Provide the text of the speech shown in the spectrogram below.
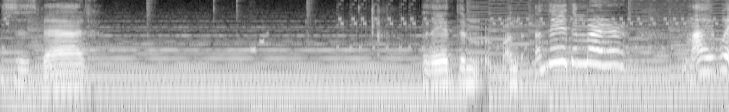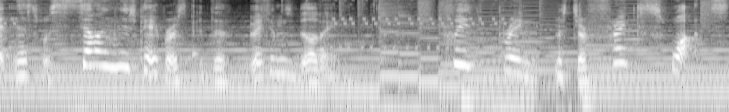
This is bad. On the the murder, my witness was selling newspapers at the victim's building. Please bring Mr. Frank Swats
